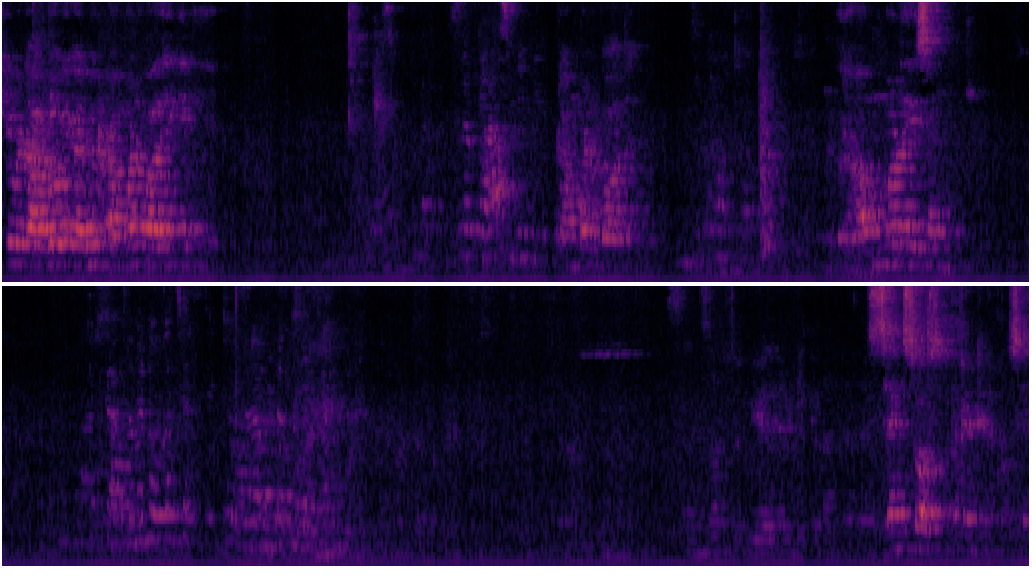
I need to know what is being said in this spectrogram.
क्यों बेटा आप लोगों के घर में ब्राह्मणवाद है कि नहीं ब्राह्मणवाद ब्राह्मणिज्म सेंस ऑफ़ स्पिरिट से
